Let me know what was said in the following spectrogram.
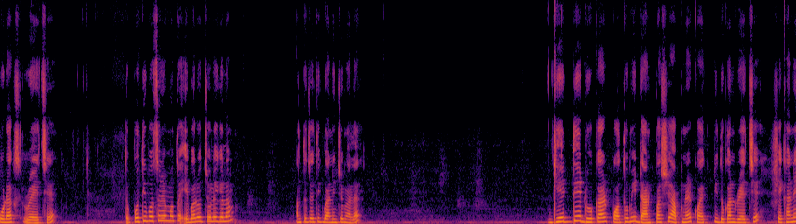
প্রোডাক্টস রয়েছে। তো প্রতি বছরের মতো এবারও চলে গেলাম আন্তর্জাতিক বাণিজ্য মেলায়। গেট দিয়ে ঢোকার প্রথমেই ডান পাশে আপনার কয়েকটি দোকান রয়েছে। সেখানে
